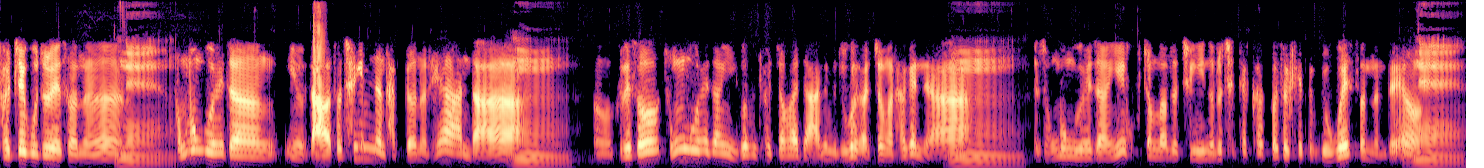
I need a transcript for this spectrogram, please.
결제 구조에서는 네. 정몽구 회장이 나와서 책임 있는 답변을 해야 한다. 음. 어, 그래서 정몽구 회장이 이것을 결정하지 않으면 누가 결정을 하겠냐. 음. 정몽구 회장이 국정감사 증인으로 채택할 것을 계속 요구했었는데요. 네.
